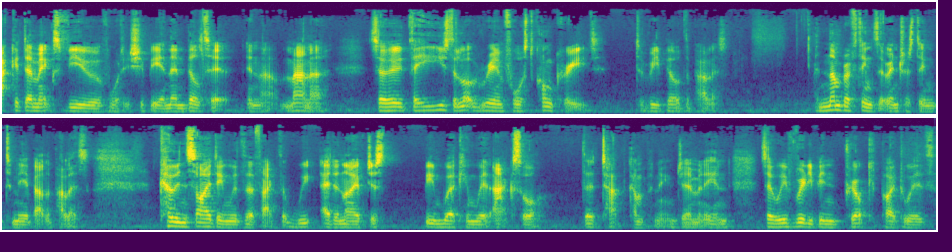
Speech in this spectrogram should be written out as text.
academics view of what it should be, and then built it in that manner. So they used a lot of reinforced concrete to rebuild the palace. A number of things that are interesting to me about the palace, coinciding with the fact that we Ed and I have just been working with Axor, the tap company in Germany, and so we've really been preoccupied with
